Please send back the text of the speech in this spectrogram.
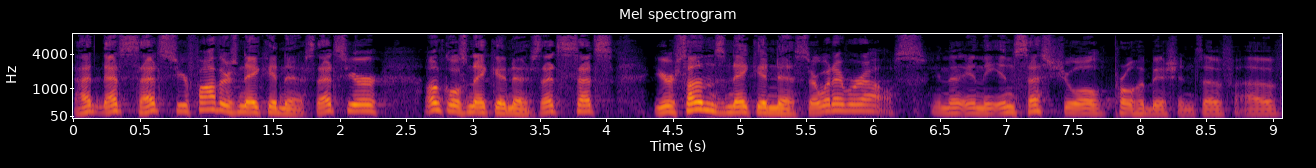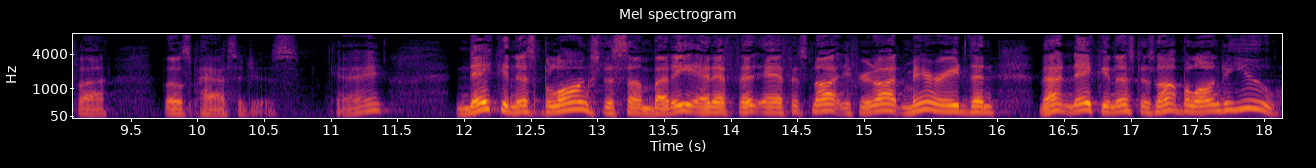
That, that's that's your father's nakedness. That's your uncle's nakedness. That's that's your son's nakedness, or whatever else in the in the incestual prohibitions of of uh, those passages. Okay, nakedness belongs to somebody, and if it, if it's not if you're not married, then that nakedness does not belong to you.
